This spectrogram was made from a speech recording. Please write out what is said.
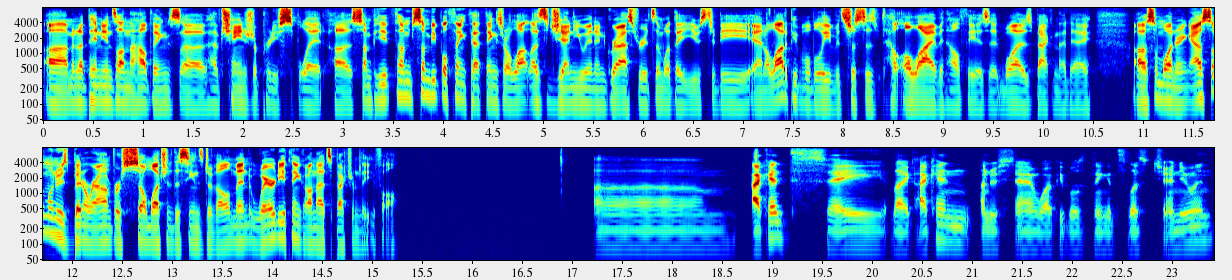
um, and opinions on how things uh, have changed are pretty split. Uh, some people some, some people think that things are a lot less genuine and grassroots than what they used to be, and a lot of people believe it's just as hel- alive and healthy as it was back in the day. Uh, so I'm wondering, as someone who's been around for so much of the scene's development, where do you think on that spectrum that you fall? Um, I can't say like I can understand why people think it's less genuine,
